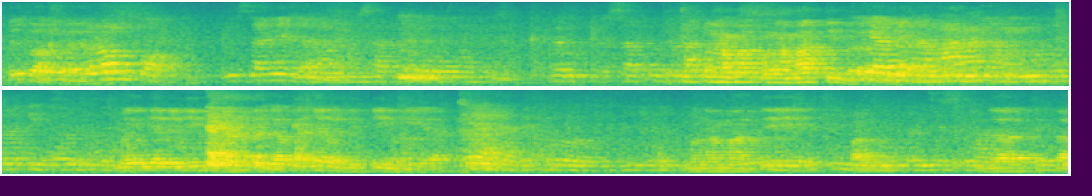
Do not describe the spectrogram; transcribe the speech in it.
itu apa ya? kelompok misalnya dalam satu satu Itu pengamat mengamati iya berarti. ya. mengamati Menyelidiki kan tingkatannya lebih tinggi ya. ya betul Mengamati pas sekedar kita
